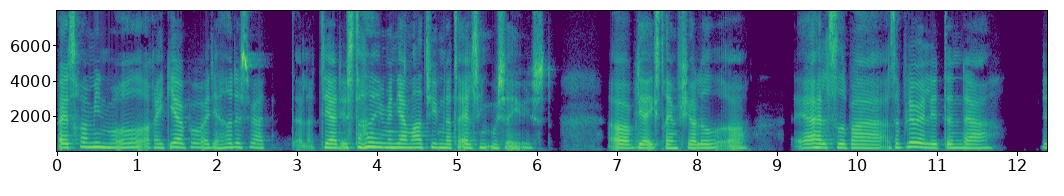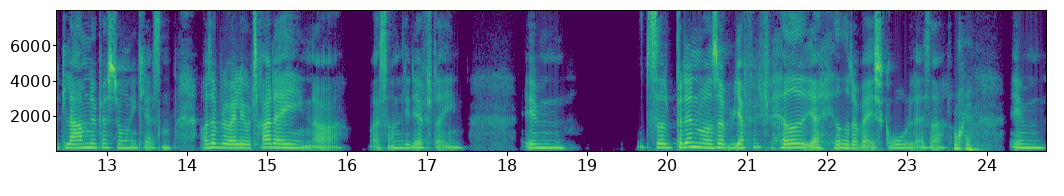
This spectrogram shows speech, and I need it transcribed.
Og jeg tror, min måde at reagere på, at jeg havde det svært, eller det er det stadig, men jeg er meget typen, der tager alting useriøst. Og bliver ekstremt fjollet, og jeg er altid bare, og så blev jeg lidt den der, lidt larmende person i klassen. Og så blev jeg lidt træt af en, og var sådan lidt efter en. Øhm, så på den måde, så jeg havde, jeg havde at være i skole, altså. Okay. Øhm,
